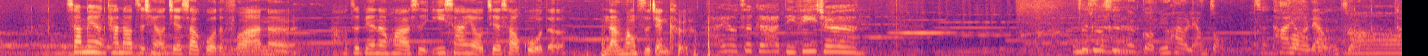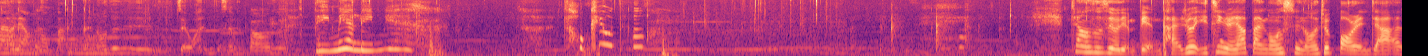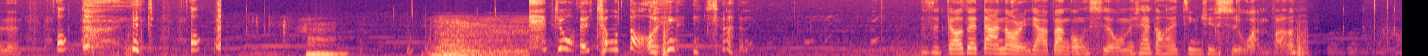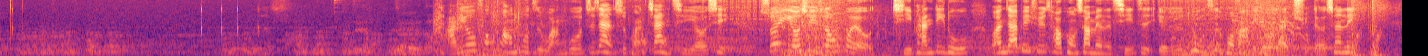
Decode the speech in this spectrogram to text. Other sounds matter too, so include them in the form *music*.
上面有看到之前有介绍过的 f l a n e r 然后这边的话是一三有介绍过的南方四剑客，还有这个啊 Division，这就是那个，因为它有两种，它有两种，它有两种版本，然后这是最完整整包的。里面里面。超 Q 的，这样是不是有点变态？就一进人家办公室，然后就抱人家的哦哦，*laughs* 就 *laughs* 还敲倒，等一下，就是不要再大闹人家的办公室。我们现在赶快进去试玩吧。《马里奥疯狂兔子王国之战》是款战棋游戏，所以游戏中会有棋盘地图，玩家必须操控上面的棋子，也就是兔子或马里奥来取得胜利。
